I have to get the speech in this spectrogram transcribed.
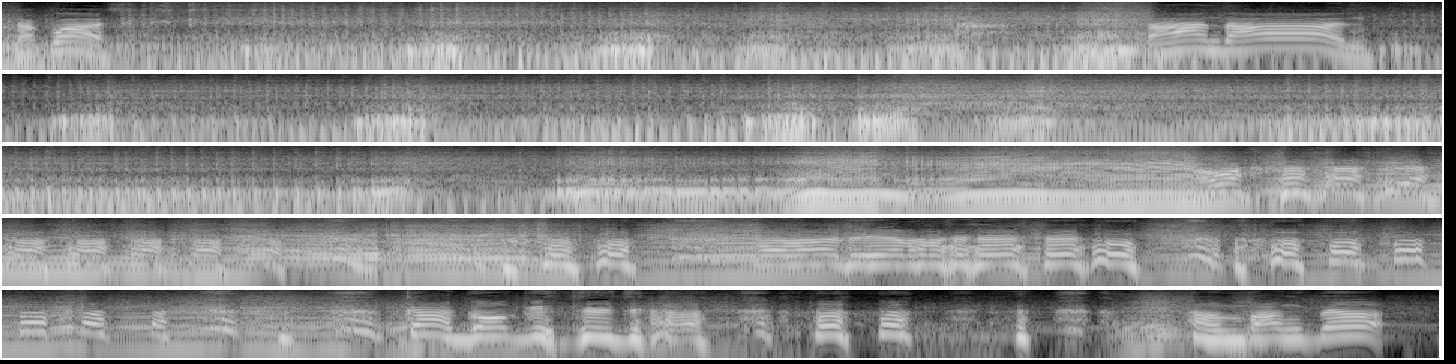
Tak bos. Tahan, tahan. Karena direm. Kagok gitu ja. Gampang tuh.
